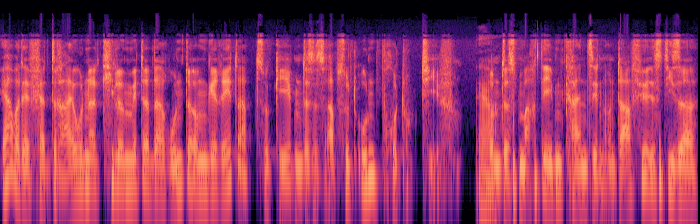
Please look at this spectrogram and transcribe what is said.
Ja, aber der fährt 300 Kilometer darunter, um Gerät abzugeben. Das ist absolut unproduktiv. Ja. Und das macht eben keinen Sinn. Und dafür ist dieser,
